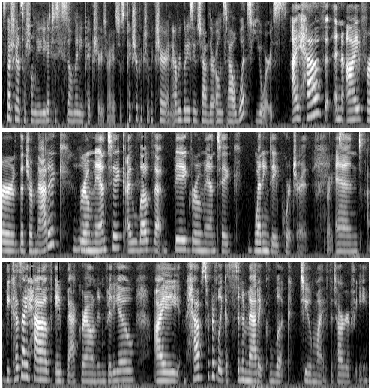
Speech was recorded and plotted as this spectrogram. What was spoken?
especially on social media, you get to see so many pictures, right? It's just picture, picture, picture, and everybody seems to have their own style. What's yours? I have an eye for the dramatic, romantic. I love that big romantic wedding day portrait. Right. And because I have a background in video, I have sort of like a cinematic look to my photography.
